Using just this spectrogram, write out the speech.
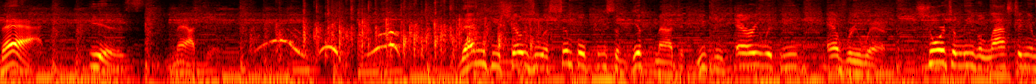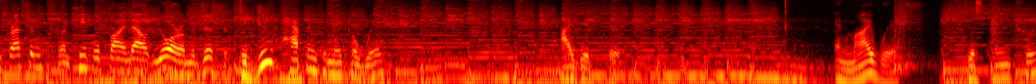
that is magic. Then he shows you a simple piece of gift magic you can carry with you everywhere, sure to leave a lasting impression when people find out you're a magician. Did you happen to make a wish? I did too. And my wish just came true.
